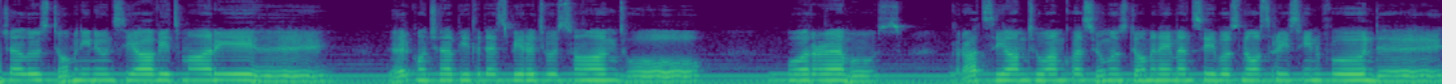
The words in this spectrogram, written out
Angelus Domini nunciavit Mariae, per concepit de Spiritus Sancto. Oremus, gratiam tuam quae sumus Domine mensibus nostris infunde,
